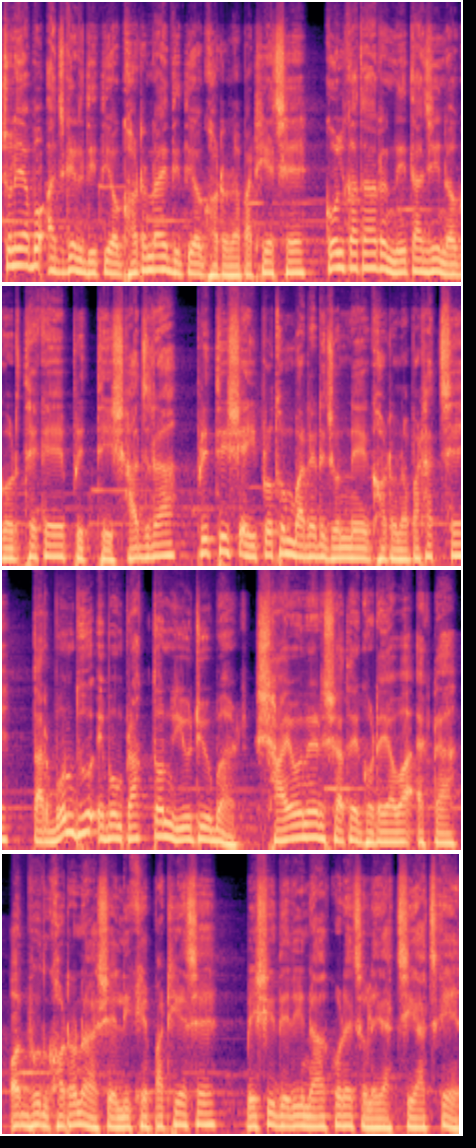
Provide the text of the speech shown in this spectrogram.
চলে যাব আজকের দ্বিতীয় ঘটনায়। দ্বিতীয় ঘটনা পাঠিয়েছে কলকাতার নেতাজি নগর থেকে পৃথ্বীশ হাজরা। পৃথ্বীশ এই প্রথমবারের জন্য ঘটনা পাঠাচ্ছে। তার বন্ধু এবং প্রাক্তন ইউটিউবার সায়নের সাথে ঘটে যাওয়া একটা অদ্ভুত ঘটনা সে লিখে পাঠিয়েছে। বেশি দেরি না করে চলে যাচ্ছি আজকের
